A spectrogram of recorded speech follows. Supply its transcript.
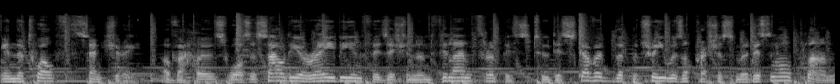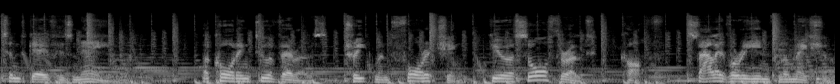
In the 12th century, Averroes was a Saudi Arabian physician and philanthropist who discovered that the tree was a precious medicinal plant and gave his name. According to Averroes, treatment for itching, cure sore throat, cough, salivary inflammation,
